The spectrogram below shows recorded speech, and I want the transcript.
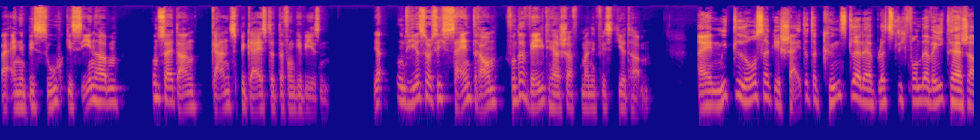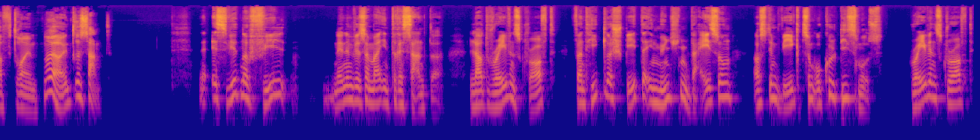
bei einem Besuch gesehen haben und sei dann ganz begeistert davon gewesen. Ja, und hier soll sich sein Traum von der Weltherrschaft manifestiert haben. Ein mittelloser, gescheiterter Künstler, der plötzlich von der Weltherrschaft träumt. Naja, interessant. Es wird noch viel, nennen wir es einmal, interessanter. Laut Ravenscroft fand Hitler später in München Weisung aus dem Weg zum Okkultismus. Ravenscroft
